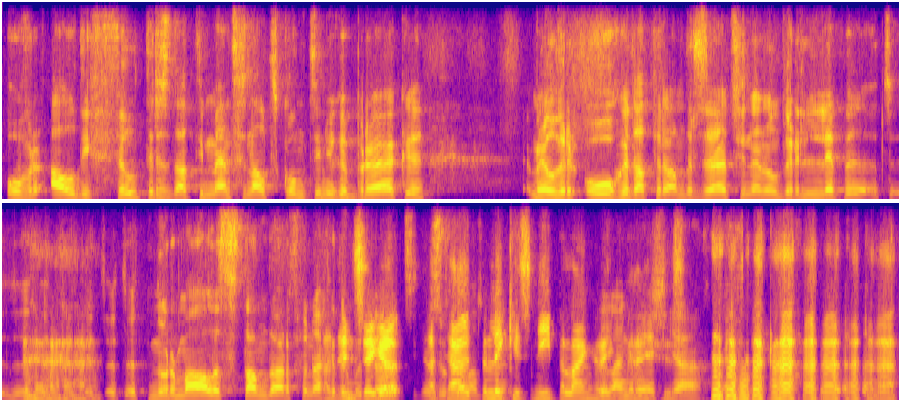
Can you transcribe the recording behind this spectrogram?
over al die filters dat die mensen altijd continu gebruiken. Met hun ogen dat er anders uitzien en hun lippen. Het, het, het, het, normale standaard van dat je er moet zeggen, uitzien. is het uiterlijk is niet belangrijk. belangrijk. Ja.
